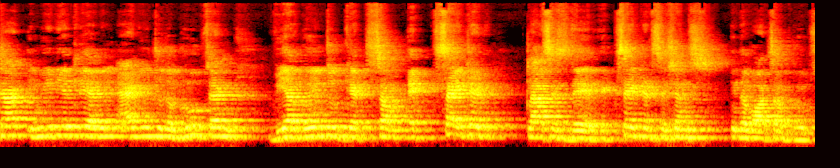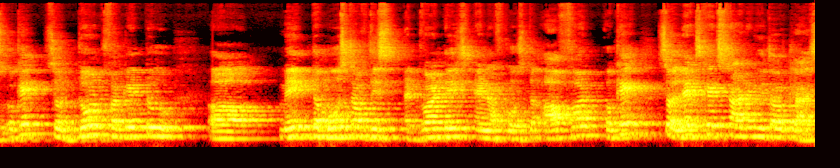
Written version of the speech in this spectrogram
screenshot immediately I will add you to the groups and we are going to get some excited classes there, excited sessions in the WhatsApp groups. Okay, so don't forget to uh, make the most of this advantage and of course the offer. Okay, so let's get started with our class.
